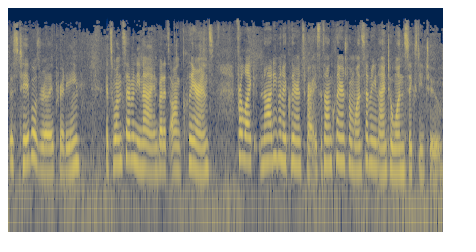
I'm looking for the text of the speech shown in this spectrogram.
This table's really pretty. It's 179, but it's on clearance for like not even a clearance price. It's on clearance from 179 to 162.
